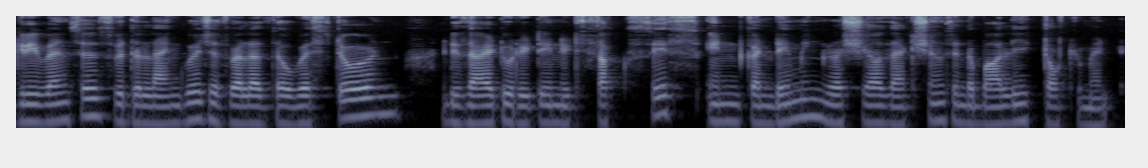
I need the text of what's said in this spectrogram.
grievances with the language as well as the Western desire to retain its success in condemning Russia's actions in the Bali document.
